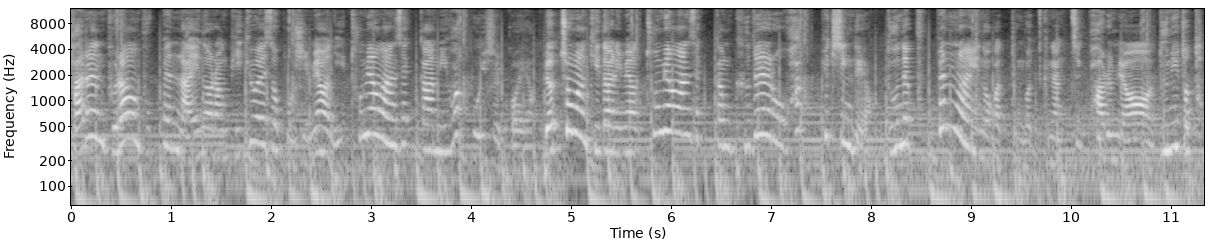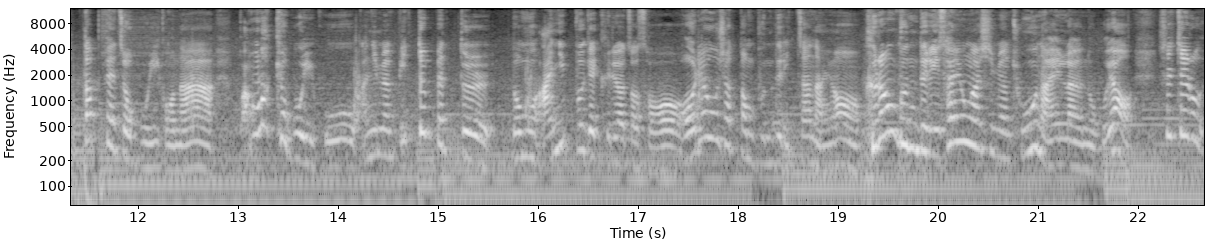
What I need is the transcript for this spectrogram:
다른 브라운 붓펜 라이너랑 비교해서 보시면 이 투명한 색감이 확 보이실 거예요. 몇 초만 기다리면 투명한 색감 그대로 확 fixing돼요. 눈에 붓펜 라이너 같은 것 그냥 찍 바르면 눈이 더 답답해져 보이거나 꽉 막혀 보이고 아니면 삐뚤빼뚤 너무 안 이쁘게 그려져서 어려우셨던 분들 있잖아요. 그런 분들이 사용하시면 좋은 아이라이너고요. 실제로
